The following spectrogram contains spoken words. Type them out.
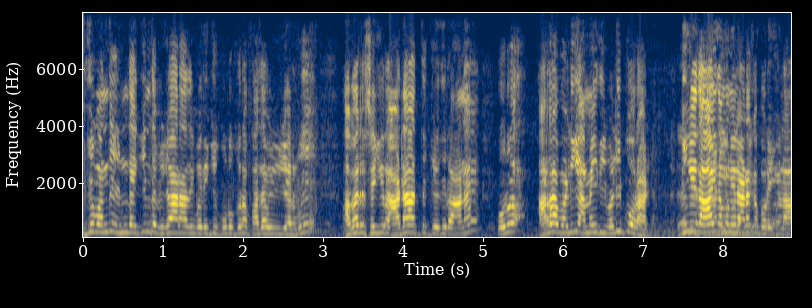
இது வந்து இன்றைக்கு இந்த விகாராதிபதிக்கு கொடுக்குற பதவி உயர்வு அவர் செய்கிற அடாத்துக்கு எதிரான ஒரு அறவழி அமைதி வழி போராட்டம். நீங்கள் இதை ஆயுத முறையில் அடக்க போறீங்களா?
